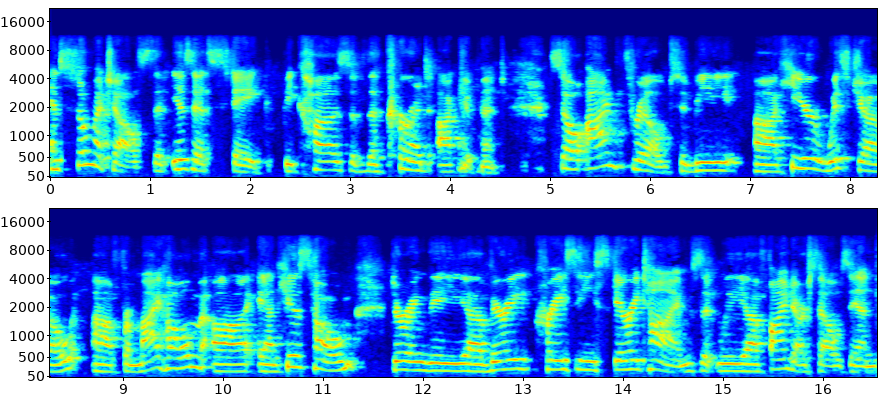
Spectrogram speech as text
and so much else that is at stake because of the current occupant. So I'm thrilled to be uh, here with Joe uh, from my home uh, and his home during the uh, very crazy, scary times that we uh, find ourselves in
